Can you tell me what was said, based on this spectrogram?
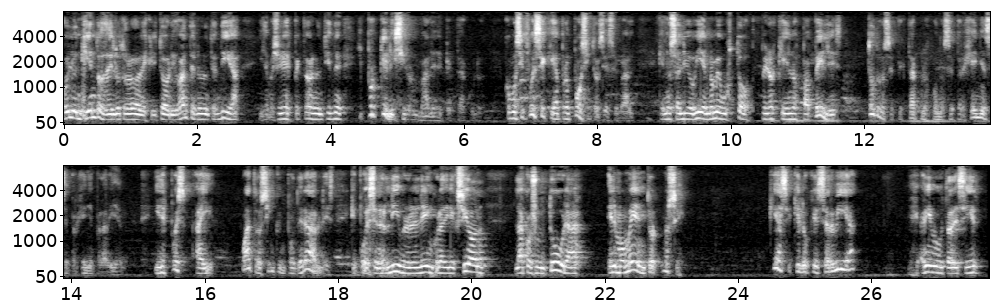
hoy lo entiendo desde el otro lado del escritorio, antes no lo entendía y la mayoría de espectadores no entienden, ¿y por qué lo hicieron mal el espectáculo? Como si fuese que a propósito se hace mal, que no salió bien, no me gustó, pero es que en los papeles, todos los espectáculos cuando se pergenian, se pergenian para bien. Y después hay cuatro o cinco imponderables, que puede ser el libro, el elenco, la dirección, la coyuntura, el momento, no sé. ¿Qué hace que lo que servía, a mí me gusta decir,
